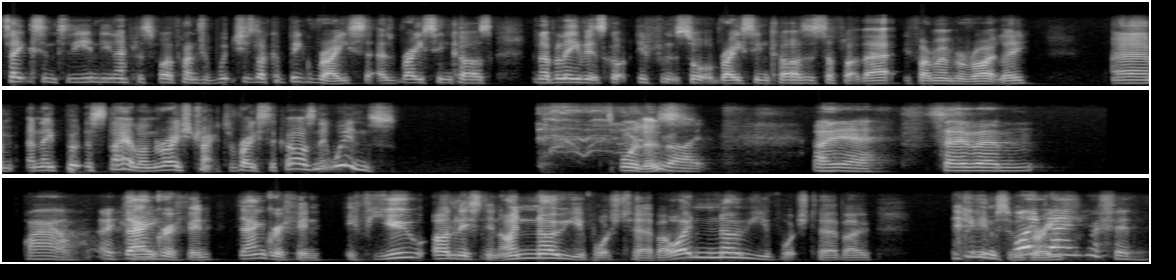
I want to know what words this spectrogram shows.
takes him to the Indianapolis 500, which is like a big race that has racing cars, and I believe it's got different sort of racing cars and stuff like that, if I remember rightly. Um, and they put the snail on the racetrack to race the cars, and it wins. Spoilers. Right. Oh yeah. So um, wow. Okay. Dan Griffin, Dan Griffin, if you are listening, I know you've watched Turbo. I know you've watched Turbo. Give him some Why grief. Dan Griffin?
